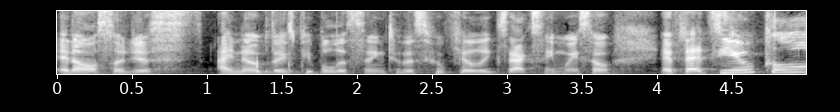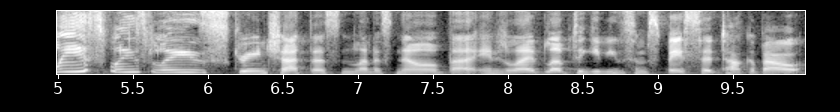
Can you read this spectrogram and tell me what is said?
it also just, I know there's people listening to this who feel the exact same way. So if that's you, please, please, please screenshot this and let us know. But Angela, I'd love to give you some space to talk about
